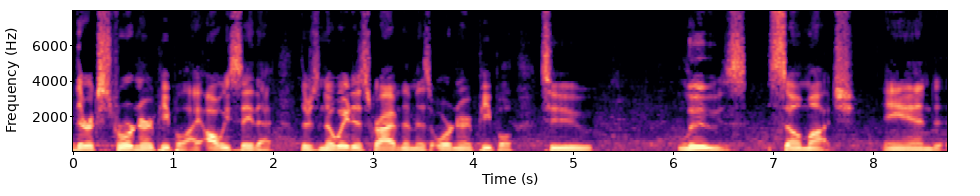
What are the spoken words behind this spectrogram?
they're extraordinary people. I always say that. There's no way to describe them as ordinary people. To lose so much and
